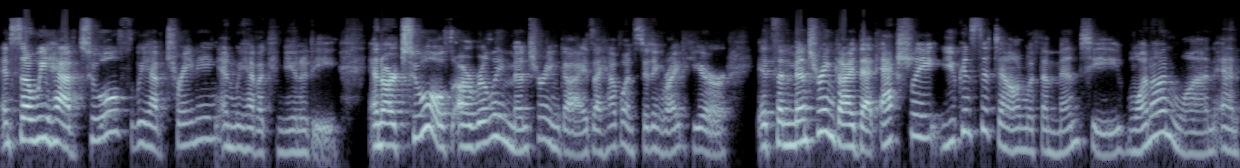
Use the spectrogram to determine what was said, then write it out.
And so we have tools, we have training, and we have a community. And our tools are really mentoring guides. I have one sitting right here. It's a mentoring guide that actually you can sit down with a mentee one on one, and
